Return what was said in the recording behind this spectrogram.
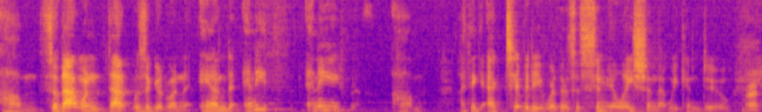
Um, so that one, that was a good one. And any, any, um, I think activity where there's a simulation that we can do, Right.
